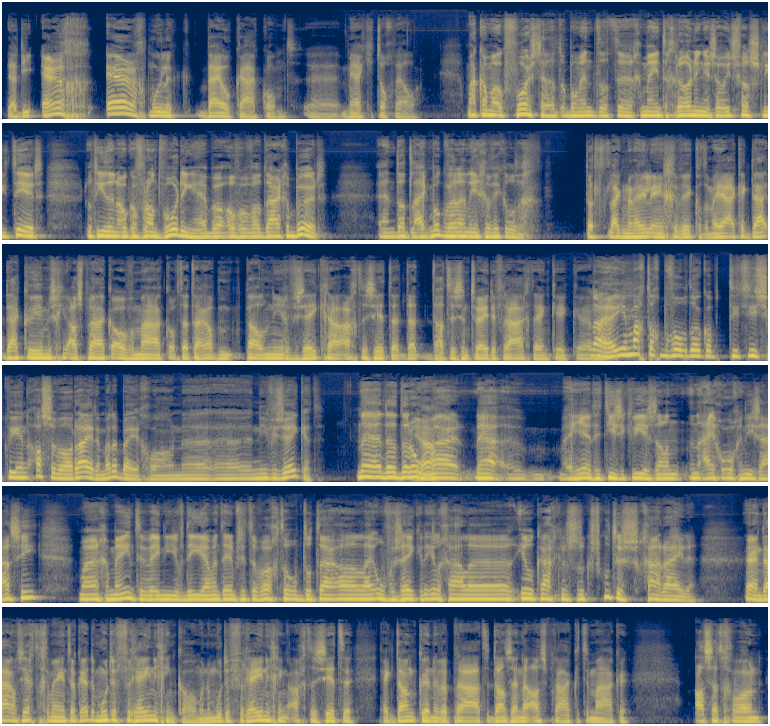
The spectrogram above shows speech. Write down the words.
ja, die erg, erg moeilijk bij elkaar komt, eh, merk je toch wel. Maar ik kan me ook voorstellen dat op het moment dat de gemeente Groningen zoiets faciliteert, dat die dan ook een verantwoording hebben over wat daar gebeurt. En dat lijkt me ook wel een ingewikkelde. Dat lijkt me een hele ingewikkelde. Maar ja, kijk, daar, daar kun je misschien afspraken over maken. Of dat daar op een bepaalde manier een verzekeraar achter zit. Dat, dat, dat is een tweede vraag, denk ik. Eh, nou maar- ja, je mag toch bijvoorbeeld ook op het TT-circuit in Assen wel rijden, maar dan ben je gewoon eh, eh, niet verzekerd. Nou ja, da- daarom. Ja. Maar nou ja, het circuit is dan een, een eigen organisatie. Maar een gemeente weet niet of die daar meteen op zit te wachten op dat daar allerlei onverzekerde illegale in elkaar geknutselde scooters gaan rijden. Ja, en daarom zegt de gemeente ook, hè, er moet een vereniging komen. Er moet een vereniging achter zitten. Kijk, dan kunnen we praten. Dan zijn er afspraken te maken. Als het gewoon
